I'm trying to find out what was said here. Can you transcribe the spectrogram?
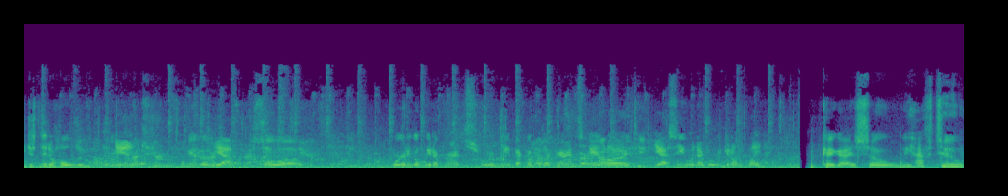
we just did a whole loop, and yeah, so uh, we're gonna go meet our parents. We're gonna meet back up with our parents, and uh, yeah, see you whenever we get on the plane. Okay, guys, so we have to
